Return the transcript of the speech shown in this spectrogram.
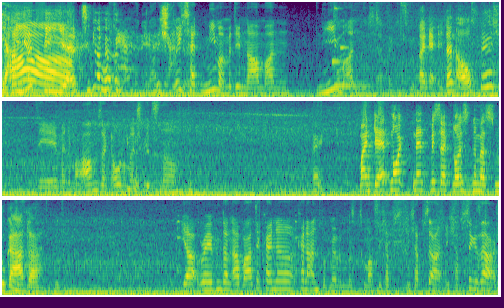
Ja! Wie jetzt? Mich spricht halt niemand mit dem Namen an. Niemand. Deine Eltern auch nicht? Nee, meine Mom sagt auch nur meinen Spitznamen. Mein Dad nennt mich seit neuestem immer Snoogata. Ja, Raven, dann erwarte keine, keine Antwort mehr, wenn du das machst. Ich hab's, ich hab's, ja, ich hab's dir gesagt.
